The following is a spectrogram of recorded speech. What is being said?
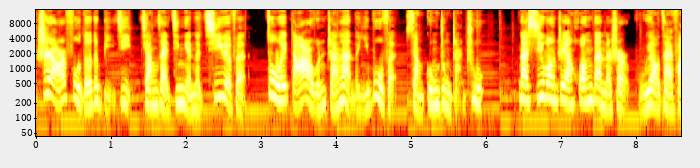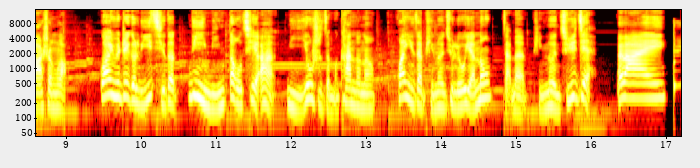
失而复得的笔记将在今年的七月份作为达尔文展览的一部分向公众展出。那希望这样荒诞的事儿不要再发生了。关于这个离奇的匿名盗窃案，你又是怎么看的呢？欢迎在评论区留言哦，咱们评论区见，拜拜。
